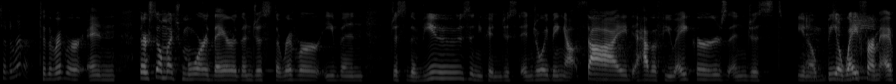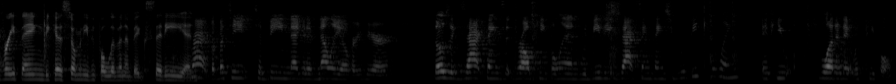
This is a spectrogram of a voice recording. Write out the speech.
To the river. to the river. And there's so much more there than just the river, even just the views, and you can just enjoy being outside, have a few acres, and just, you know, And be away be- from everything because so many people live in a big city. And Right, but but to, to be negative Nelly over here, those exact things that draw people in would be the exact same things you would be killing if you flooded it with people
